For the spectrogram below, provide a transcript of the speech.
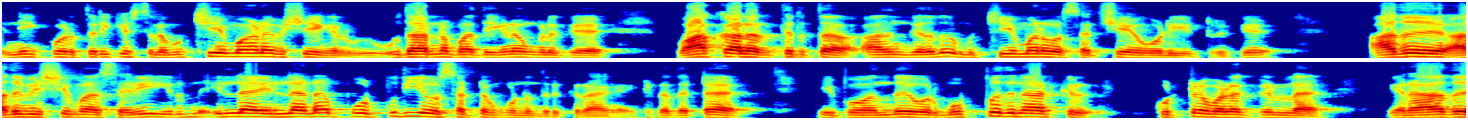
இன்னைக்கு பொறுத்த வரைக்கும் சில முக்கியமான விஷயங்கள். உதாரணம் பார்த்தீங்கன்னா உங்களுக்கு வாக்காளர் திருத்தம் அதுங்கிறது முக்கியமான ஒரு சர்ச்சையை ஓடிட்டு இருக்கு அது அது விஷயமா சரி இருந்து இல்லை இல்லைன்னா புதிய ஒரு சட்டம் கொண்டு வந்திருக்கிறாங்க. கிட்டத்தட்ட இப்போ வந்து ஒரு முப்பது நாட்கள் குற்ற வழக்குகளில் யாராவது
